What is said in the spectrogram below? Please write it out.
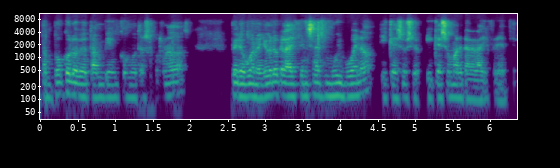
tampoco lo veo tan bien como otras jornadas, pero bueno, yo creo que la defensa es muy buena y que eso, y que eso marcará la diferencia.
